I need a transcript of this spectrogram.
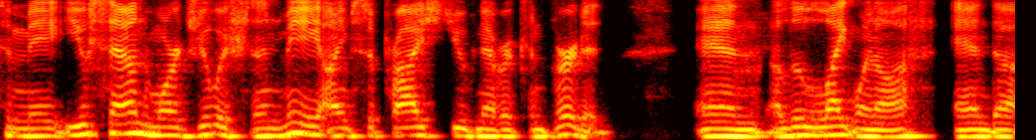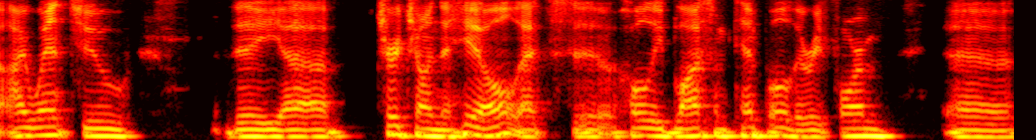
to me, You sound more Jewish than me. I'm surprised you've never converted. And a little light went off, and uh, I went to the uh, church on the hill, that's Holy Blossom Temple, the Reform uh,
